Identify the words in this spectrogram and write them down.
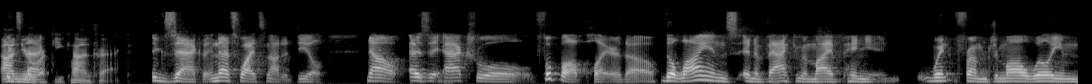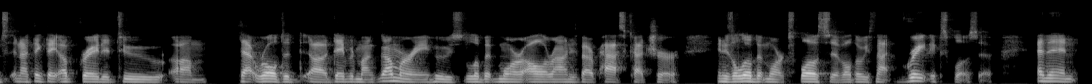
on exactly. your rookie contract. Exactly. And that's why it's not a deal. Now, as an actual football player, though, the Lions, in a vacuum, in my opinion, went from Jamaal Williams, and I think they upgraded to um, that role to uh, David Montgomery, who's a little bit more all around. He's a better pass catcher and he's a little bit more explosive, although he's not great explosive. And then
